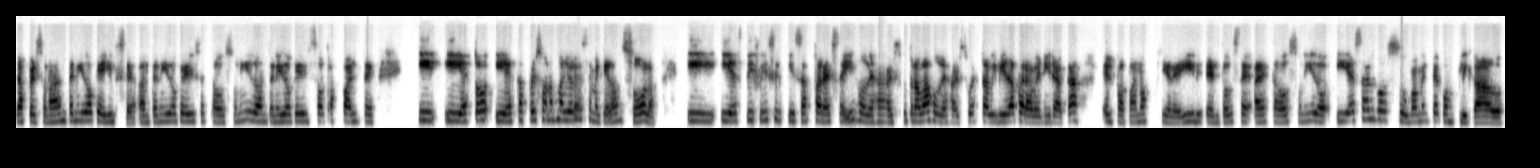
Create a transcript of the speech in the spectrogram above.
las personas han tenido que irse, han tenido que irse a Estados Unidos, han tenido que irse a otras partes y, y, esto, y estas personas mayores se me quedan solas y, y, es difícil quizás para ese hijo dejar su trabajo, dejar su estabilidad para venir acá. El papá no quiere ir entonces a Estados Unidos y es algo sumamente complicado.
